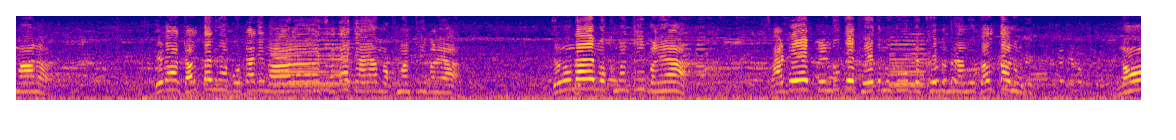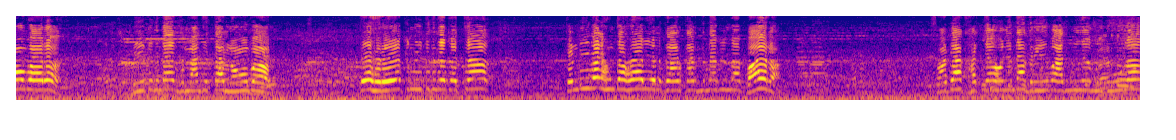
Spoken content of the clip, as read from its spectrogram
ਮਾਨ ਜਿਹੜਾ ਦਲਤਾਂ ਦੀਆਂ ਵੋਟਾਂ ਦੇ ਨਾਲ ਸਦਾ ਚਾਇਆ ਮੁੱਖ ਮੰਤਰੀ ਬਣਿਆ। ਜਦੋਂ ਦਾ ਇਹ ਮੁੱਖ ਮੰਤਰੀ ਬਣਿਆ, ਸਾਡੇ ਪਿੰਡੂ ਤੇ ਖੇਤ ਮਜ਼ਦੂਰ ਜਥੇਬੰਦੀਆਂ ਨੂੰ, ਦਲਤਾਂ ਨੂੰ 9 ਵਾਰ ਮੀਟਿੰਗ ਦਾ ਸਮਾਂ ਦਿੱਤਾ 9 ਵਾਰ। ਤੇ ਹਰੇਕ ਮੀਟਿੰਗ ਦੇ ਵਿੱਚ ਚੰਡੀਗੜ੍ਹ ਹੁੰਦਾ ਹੋਇਆ ਵੀ ਇਨਕਾਰ ਕਰ ਦਿੰਦਾ ਵੀ ਮੈਂ ਬਾਹਰ ਆ। ਸਾਡਾ ਖਰਚਾ ਹੋ ਜਾਂਦਾ, ਗਰੀਬ ਆਦਮੀ ਆ, ਮਜ਼ਦੂਰ ਆ।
